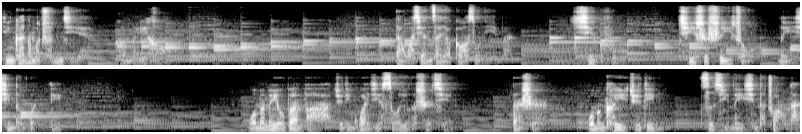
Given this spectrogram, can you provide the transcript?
应该那么纯洁和美好。但我现在要告诉你们，幸福其实是一种。内心的稳定，我们没有办法决定外界所有的事情，但是我们可以决定自己内心的状态。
